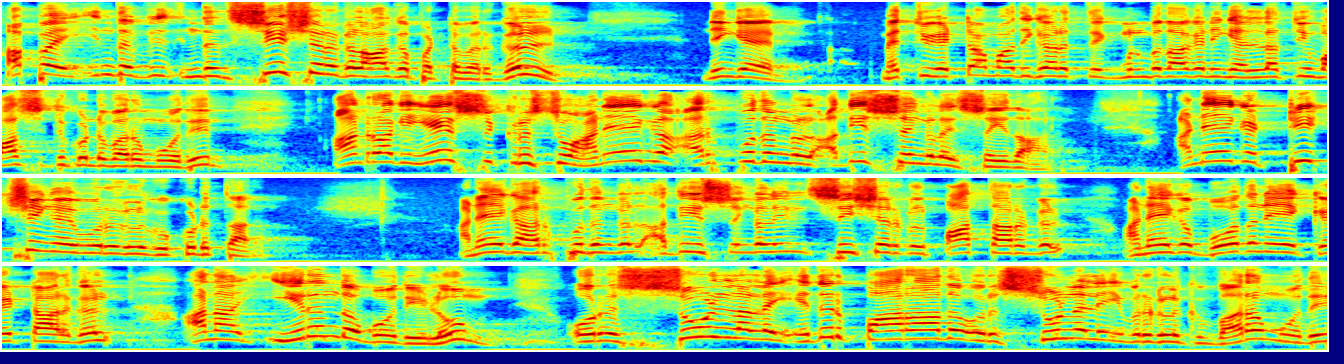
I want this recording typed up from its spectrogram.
அப்போ இந்த வி- இந்த சீஷர்கள் ஆகப்பட்டவர்கள் நீங்கள் மெத்யூ எட்டாம் அதிகாரத்துக்கு முன்பதாக நீங்கள் எல்லாத்தையும் வாசித்து கொண்டு வரும்போது ஆன்றாக இயேசு கிறிஸ்து அநேக அற்புதங்கள் அதிசயங்களை செய்தார். அநேக டீச்சிங்கை இவர்களுக்கு கொடுத்தார். அநேக அற்புதங்கள் அதிசயங்களில் சீஷர்கள் பார்த்தார்கள் அநேக போதனையை கேட்டார்கள். ஆனால் இருந்த போதிலும் ஒரு சூழ்நிலை எதிர்பாராத ஒரு சூழ்நிலை இவர்களுக்கு வரும்போது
